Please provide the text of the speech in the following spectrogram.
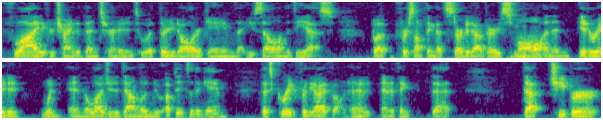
fly if you're trying to then turn it into a $30 game that you sell on the DS. But for something that started out very small and then iterated when and allowed you to download new updates of the game, that's great for the iPhone. And and I think that that cheaper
